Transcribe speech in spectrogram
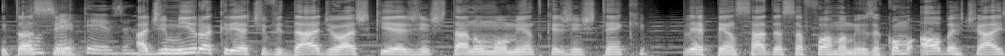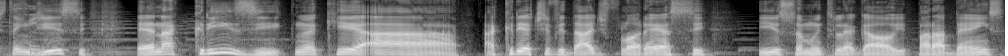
Então Com assim, certeza. Admiro a criatividade, eu acho que a gente está num momento que a gente tem que é, pensar dessa forma mesmo. É como Albert Einstein Sim. disse, é na crise não é, que a, a criatividade floresce, e isso é muito legal e parabéns.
